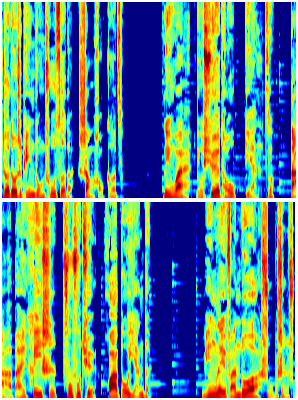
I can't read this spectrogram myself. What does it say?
这都是品种出色的上好鸽子。另外有靴头、点子、大白、黑石、夫妇雀、花狗眼等，名类繁多，数不胜数。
